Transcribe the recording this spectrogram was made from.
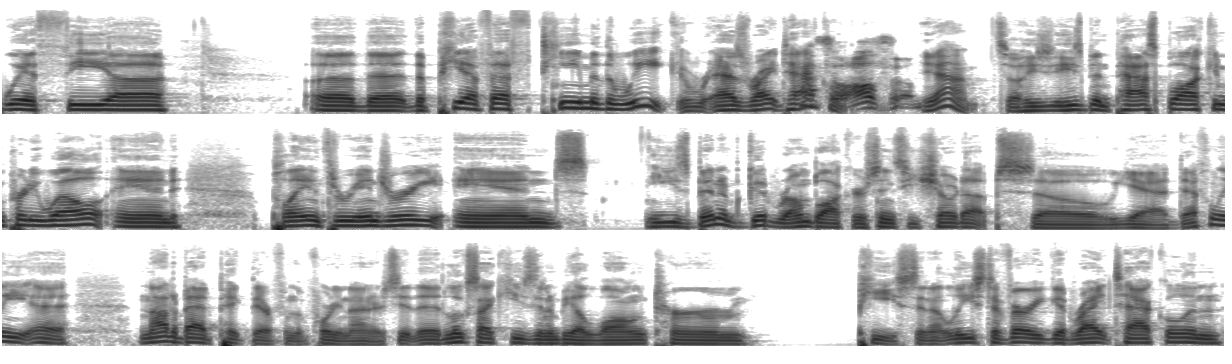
with the uh, uh, the the PFF team of the week as right That's tackle. awesome. Yeah, so he's he's been pass blocking pretty well and playing through injury, and he's been a good run blocker since he showed up. So yeah, definitely uh, not a bad pick there from the 49ers. It, it looks like he's going to be a long term piece and at least a very good right tackle, and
